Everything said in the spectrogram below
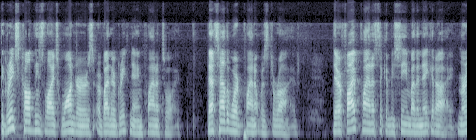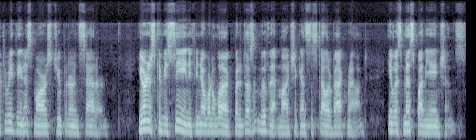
The Greeks called these lights wanderers or by their Greek name planetoi. That's how the word planet was derived. There are five planets that can be seen by the naked eye, Mercury, Venus, Mars, Jupiter, and Saturn. Uranus can be seen if you know where to look, but it doesn't move that much against the stellar background. It was missed by the ancients.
